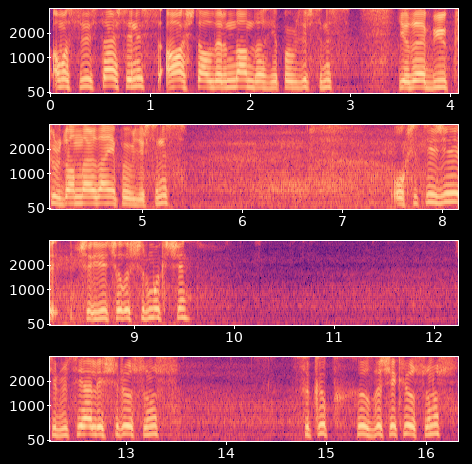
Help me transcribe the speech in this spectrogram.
Ama siz isterseniz ağaç dallarından da yapabilirsiniz. Ya da büyük kürdanlardan yapabilirsiniz. Oksitleyici çalıştırmak için kibriti yerleştiriyorsunuz sıkıp hızlı çekiyorsunuz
